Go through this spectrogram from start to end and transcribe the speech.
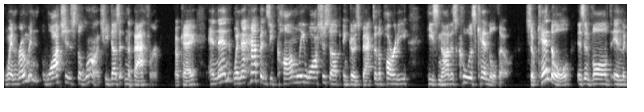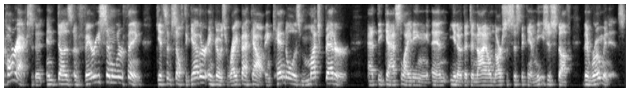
when Roman watches the launch, he does it in the bathroom. Okay. And then when that happens, he calmly washes up and goes back to the party. He's not as cool as Kendall, though. So Kendall is involved in the car accident and does a very similar thing, gets himself together and goes right back out. And Kendall is much better at the gaslighting and you know the denial narcissistic amnesia stuff than roman is.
